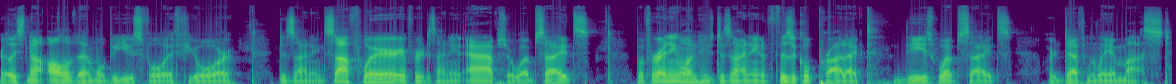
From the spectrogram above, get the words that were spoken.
or at least not all of them will be useful if you're designing software, if you're designing apps or websites. But for anyone who's designing a physical product, these websites are definitely a must.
